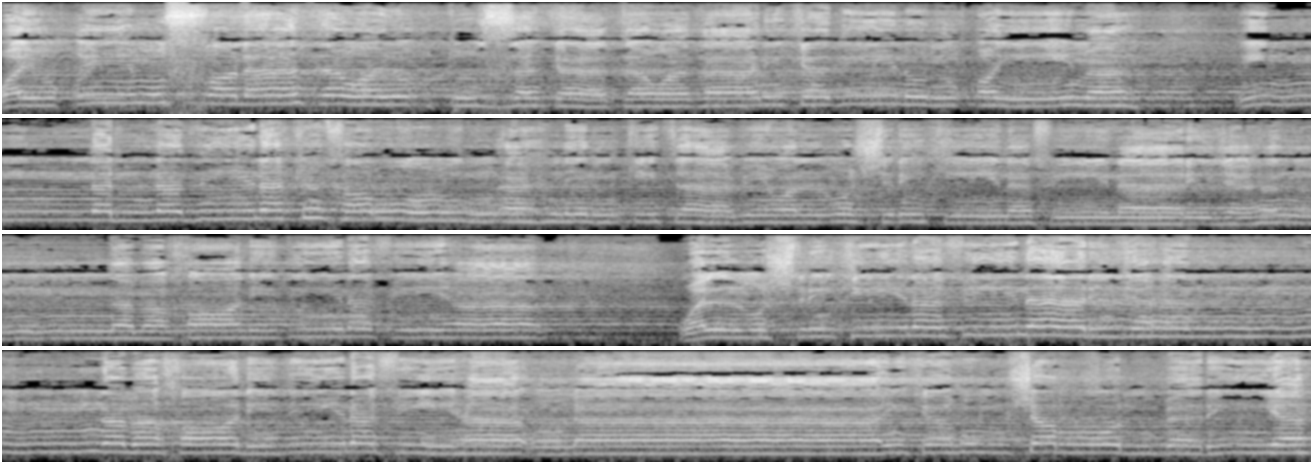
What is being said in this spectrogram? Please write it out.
ويقيموا الصلاة ويؤتوا الزكاة وذلك دين القيمة. إن الذين كفروا من أهل الكتاب والمشركين في نار جهنم خالدين فيها والمشركين في نار جهنم خالدين فيها. أولئك هم شر البرية.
